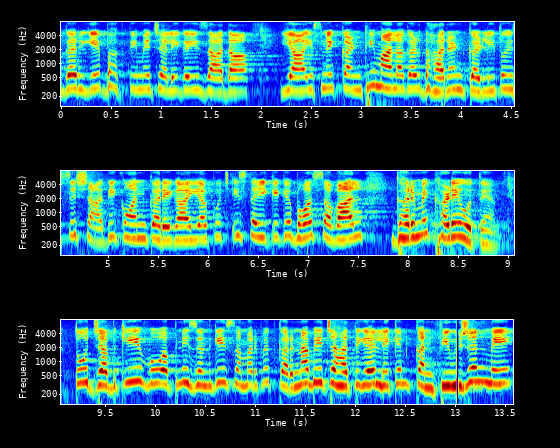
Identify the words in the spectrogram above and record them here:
अगर ये भक्ति में चली गई ज़्यादा या इसने कंठी माला अगर धारण कर ली तो इससे शादी कौन करेगा या कुछ इस तरीके के बहुत सवाल घर में खड़े होते हैं। तो जबकि वो अपनी ज़िंदगी समर्पित करना भी चाहती है लेकिन कन्फ्यूज़न में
